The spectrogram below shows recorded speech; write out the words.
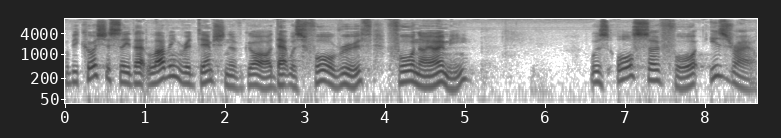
Well, because you see, that loving redemption of God that was for Ruth, for Naomi, was also for Israel.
